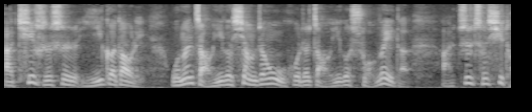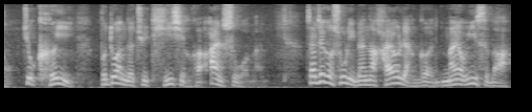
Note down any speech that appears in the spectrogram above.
啊。其实是一个道理。我们找一个象征物，或者找一个所谓的啊支持系统，就可以不断的去提醒和暗示我们。在这个书里边呢，还有两个蛮有意思的啊。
